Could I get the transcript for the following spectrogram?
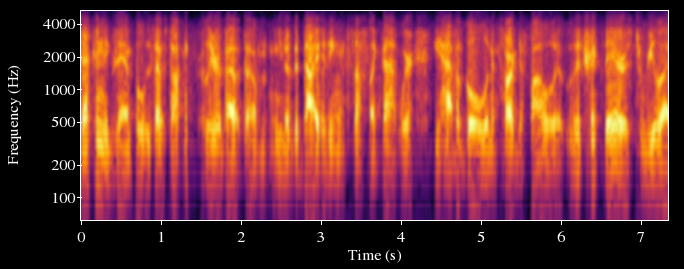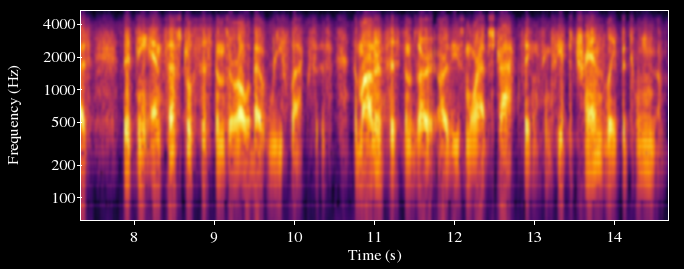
second example is I was talking earlier about um, you know the dieting and stuff like that, where you have a goal and it's hard to follow it. The trick there is to realize that the ancestral systems are all about reflexes. The modern systems are, are these more abstract things, and so you have to translate between them.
